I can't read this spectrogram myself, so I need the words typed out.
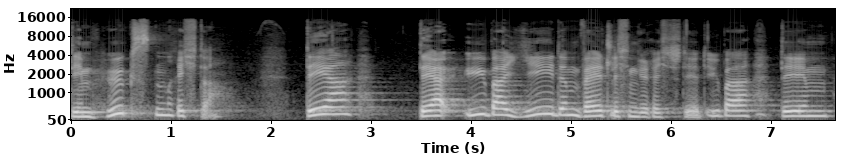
dem höchsten Richter, der, der über jedem weltlichen Gericht steht, über dem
